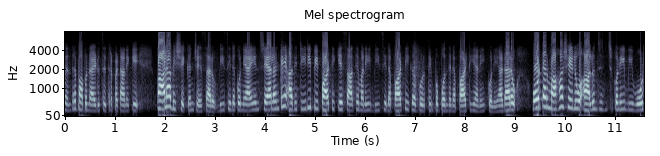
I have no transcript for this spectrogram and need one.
చంద్రబాబు నాయుడు చిత్రపటానికి పాలాభిషేకం చేశారు. బీసీలకు న్యాయం చేయాలంటే అది టీడీపీ పార్టీకే సాధ్యమని బీసీల పార్టీగా గుర్తింపు పొందిన పార్టీ అని కొనియాడారు. ఓటర్ మహాశైలు ఆలోచించుకొని మీ ఓటు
